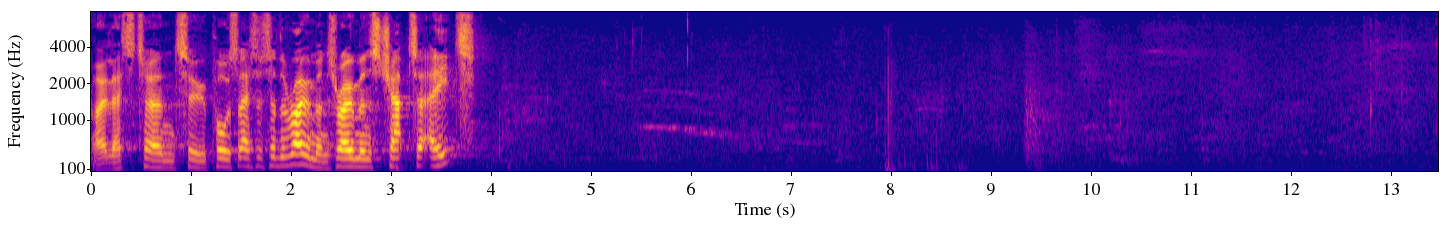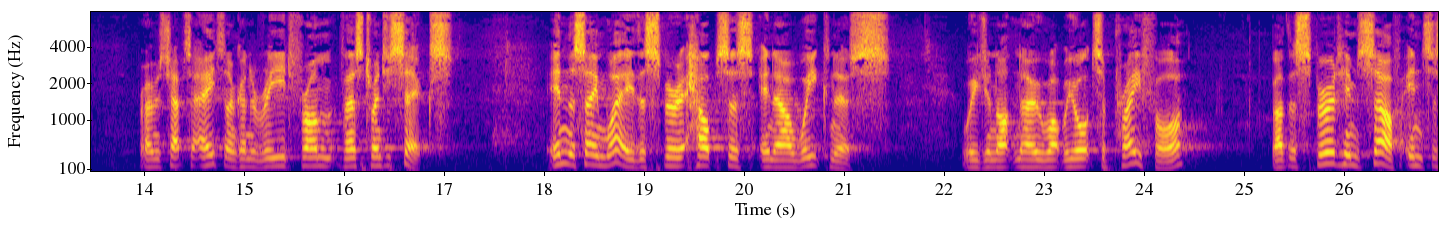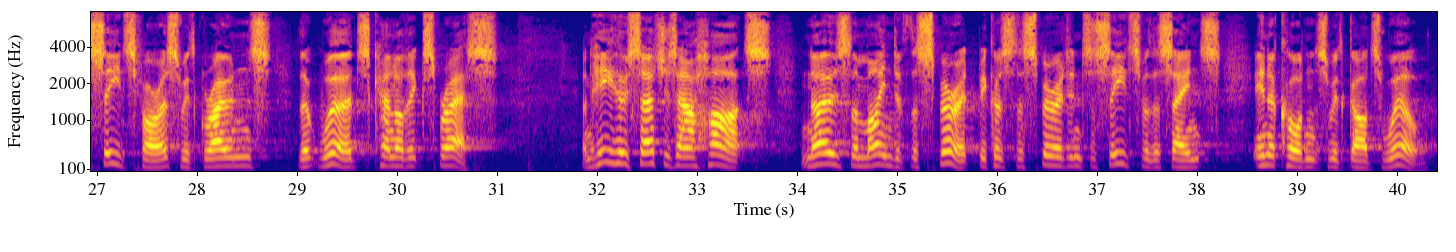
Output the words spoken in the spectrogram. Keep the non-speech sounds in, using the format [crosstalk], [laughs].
Right, let's turn to Paul's letter to the Romans, Romans chapter 8. Romans chapter 8, and I'm going to read from verse 26. In the same way, the Spirit helps us in our weakness. We do not know what we ought to pray for, but the Spirit Himself intercedes for us with groans that words cannot express. And he who searches our hearts knows the mind of the Spirit because the Spirit intercedes for the saints in accordance with God's will.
